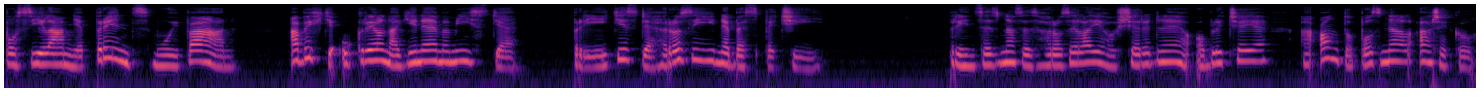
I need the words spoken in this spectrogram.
Posílá mě princ, můj pán, abych tě ukryl na jiném místě. Prý ti zde hrozí nebezpečí. Princezna se zhrozila jeho šeredného obličeje a on to poznal a řekl.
